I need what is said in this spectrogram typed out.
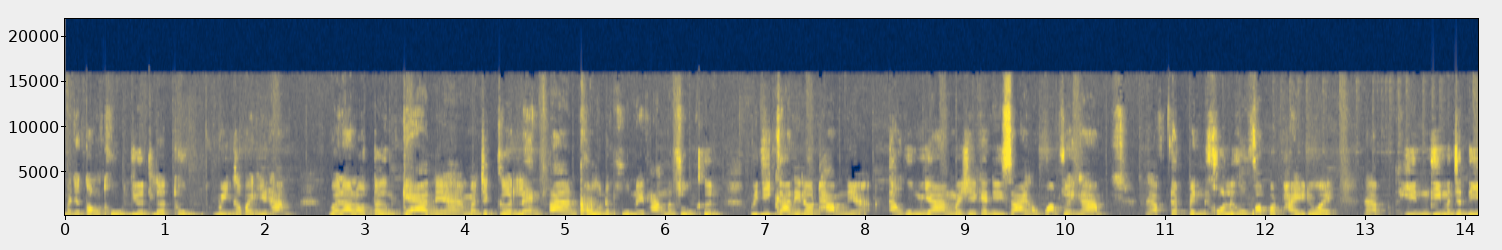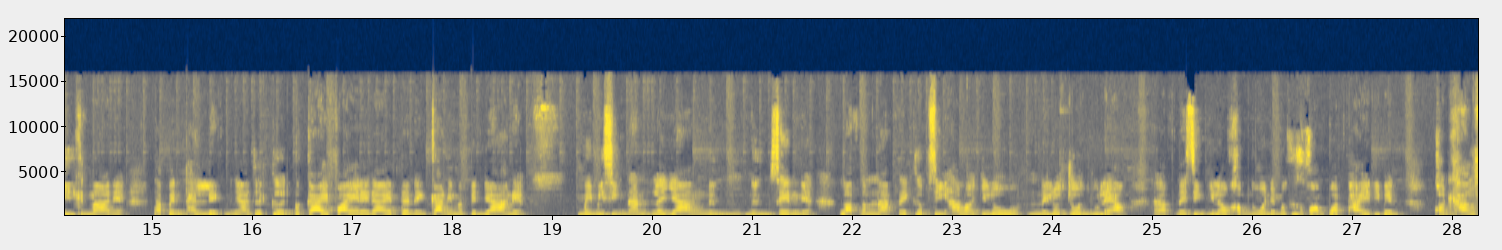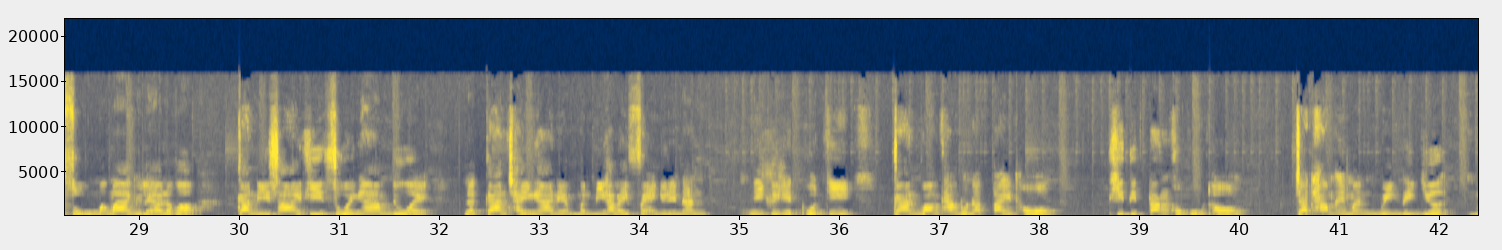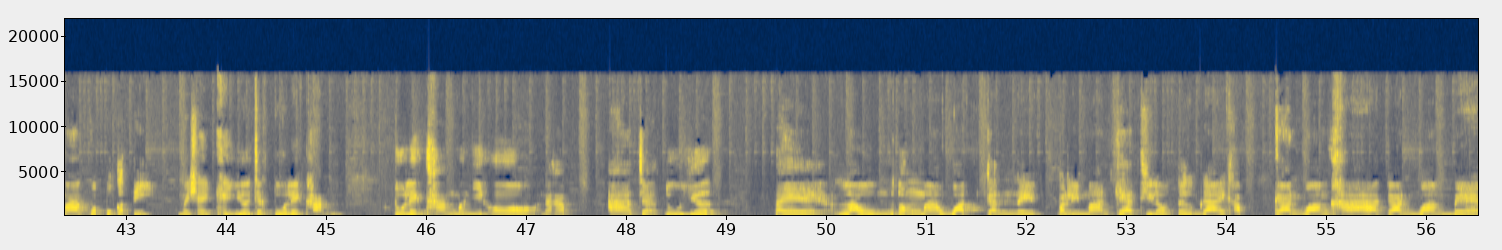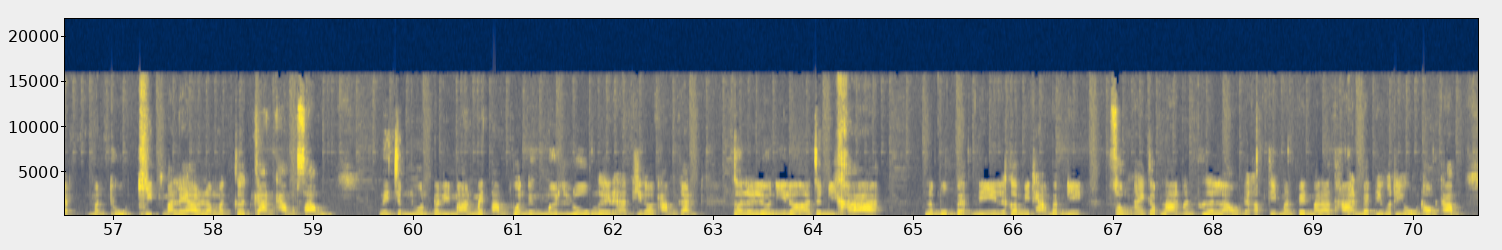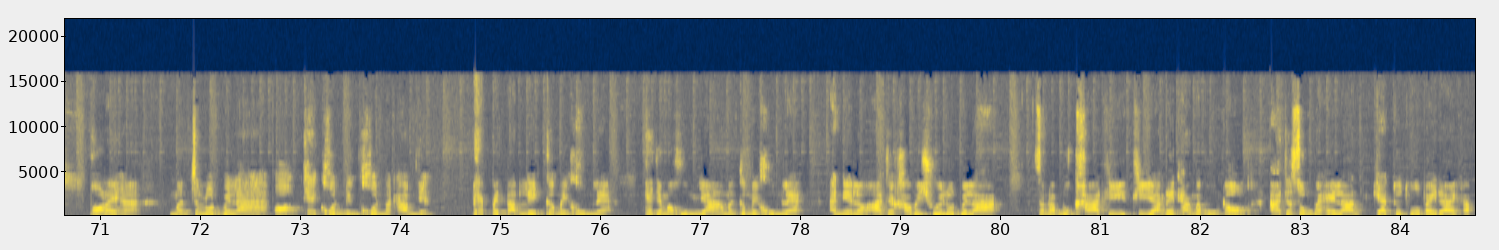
มันจะต้องถูกยึดและถูกวิ่งเข้าไปที่ถัง เวลาเราเติมแก๊สเนี่ยฮะมันจะเกิดแรงต้านเพราะอุณหภูมิในถังมันสูงขึ้น วิธีการที่เราทำเนี่ยทั้งหุ้มยางไม่ใช่แค่ดีไซน์ของความสวยงามนะครับแต่เป็นของเรื่องของความปลอดภัยด้วยนะครับหินที่มันจะดีดขึ้นมาเนี่ยถ้าเป็นแผ่นเหล็กมันอาจจะเกิดประกายไฟอะไรได้ แต่ในการที่มันเป็นยางเนี่ยไม่มีสิ่งนั้นและยาง1 1เส้นเนี่ยรับน้ำหนักได้เกือบ 4 5 0 0 กิโลในรถยนต์อยู่แล้วนะครับในสิ่งที่เราคำนวณเนี่ยมันคือความปลอดภัยที่เป็นค่อนข้างสูงมากๆอยู่แล้ว แล้วก็การดีไซน์ที่สวยงามด้วย และการใช้งานเนี่ยมันมีอะไรแฝงอยู่ในนั้น นี่คือเหตุผลที่การวางถังโดนัทใต้ท้องที่ติดตั้งของหงทอง จะทำให้มันวิ่งได้เยอะมากกว่าปกติ ไม่ใช่แค่เยอะจากตัวเลขถัง ตัวเลขถังบางยี่ห้อนะครับอาจจะดูเยอะแต่เราต้องมาวัดกันในปริมาณแก๊สที่เราเติมได้ครับ การวางขาการวางแบบมันถูกคิดมาแล้ว แล้วมันเกิดการทำซ้ำ ในจำนวนปริมาณไม่ต่ำกว่า 1 0,000 ลูกเลยนะฮะที่เราทำกัน ก็เร็วๆนี้เราอาจจะมีขาระบบแบบนี้แล้วก็มีถังแบบนี้ส่งให้กับร้านเพื่อนๆเรานะครับที่มันเป็นมาตรฐานแบบเดียวกับที่หงทองทำเพราะอะไรฮะมันจะลดเวลา เพราะแค่คนหนึ่งคนมาทำเนี่ยแค่ไปตัดเหล็กก็ไม่คุ้มแล้ว แค่จะมาคุ้มยางมันก็ไม่คุ้มแล้ว อันนี้เราอาจจะเข้าไปช่วยลดเวลาสำหรับลูกค้าที่ที่อยากได้ถังแบบหงทอง อาจจะส่งไปให้ร้านแก๊สทั่ว ๆ ไปได้ครับ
